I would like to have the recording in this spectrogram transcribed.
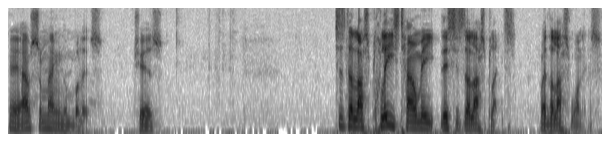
Yeah, have some handgun bullets. Cheers. This is the last... Please tell me this is the last place. Where the last one is.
